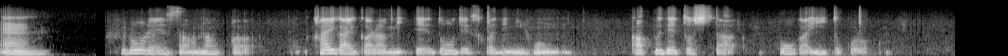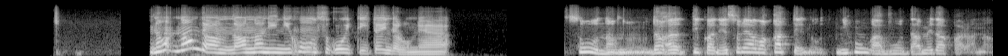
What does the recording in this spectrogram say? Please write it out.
うん。フローレンさんなんか海外から見てどうですかね日本アップデートした方がいいところ。な、なんであんなに日本すごいって言いたいんだろうね。そうなのよ。だあっていうかね、それは分かってんの。日本がもうダメだからな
